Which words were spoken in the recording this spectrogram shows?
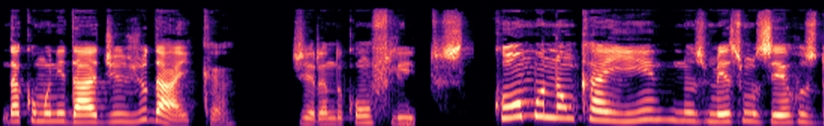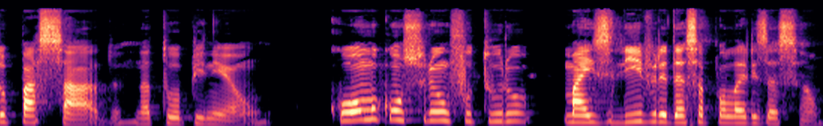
da comunidade judaica, gerando conflitos. Como não cair nos mesmos erros do passado, na tua opinião? Como construir um futuro mais livre dessa polarização.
